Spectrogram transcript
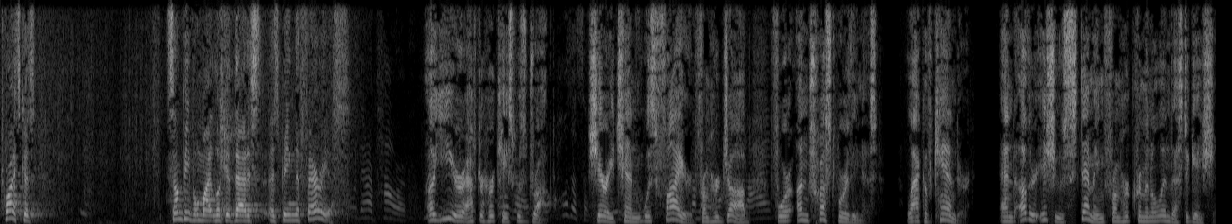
twice because some people might look at that as, as being nefarious. A year after her case was dropped, Sherry Chen was fired from her job for untrustworthiness, lack of candor, and other issues stemming from her criminal investigation.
